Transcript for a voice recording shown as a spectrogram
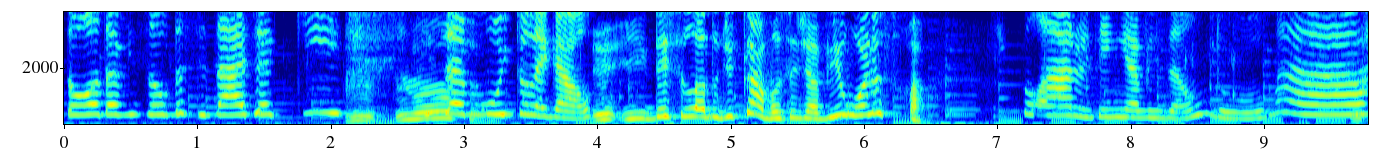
toda a visão da cidade aqui. Nossa. Isso é muito legal. E, e desse lado de cá, você já viu? Olha só. Claro, e tem a visão do mar.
